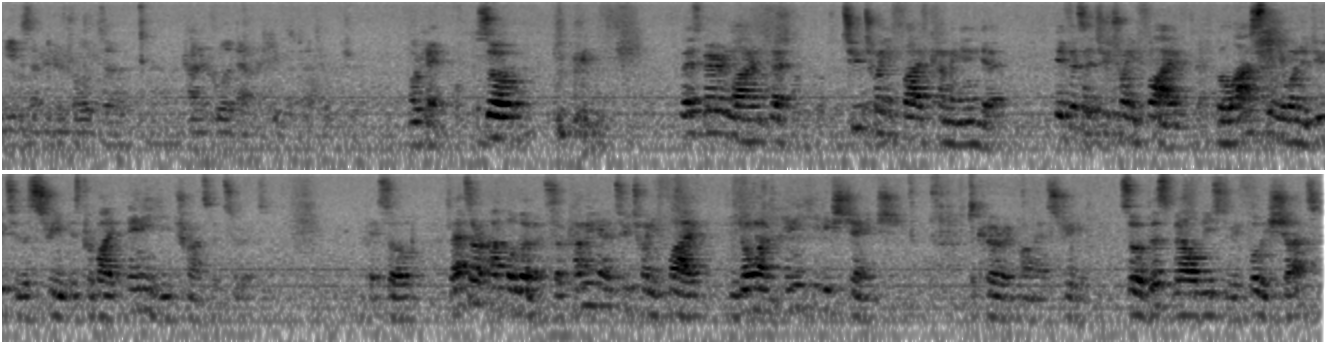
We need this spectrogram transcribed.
you need the second control loop to kind of cool it down or keep it at that temperature. Okay, so let's bear in mind that 225 coming in here, if it's at 225, the last thing you want to do to the stream is provide any heat transfer to it. Okay, so that's our upper limit. So coming in at 225, you don't want any heat exchange occurring on that stream. So this valve needs to be fully shut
